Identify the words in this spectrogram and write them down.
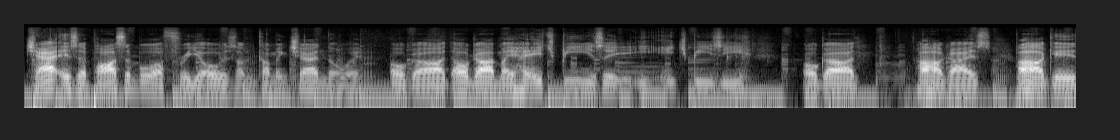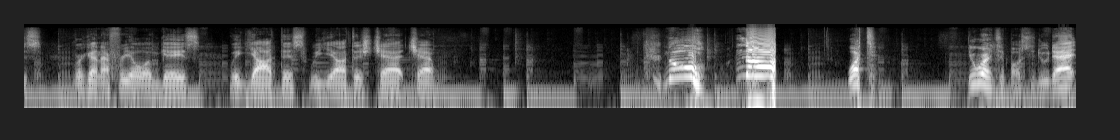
Chat, is it possible a free O is oncoming, chat? No way. Oh god, oh god, my HP is HP is E. Oh god. Haha, guys. Haha, gays. We're gonna free them, gays. We got this. We got this, chat. Chat. No! No! What? You weren't supposed to do that.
